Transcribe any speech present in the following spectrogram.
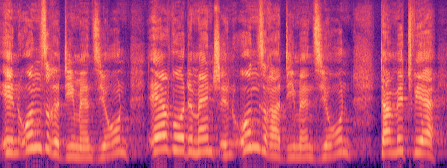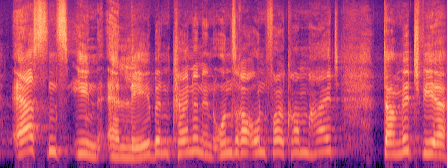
in unsere Dimension, er wurde Mensch in unserer Dimension, damit wir erstens ihn erleben können in unserer Unvollkommenheit, damit wir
